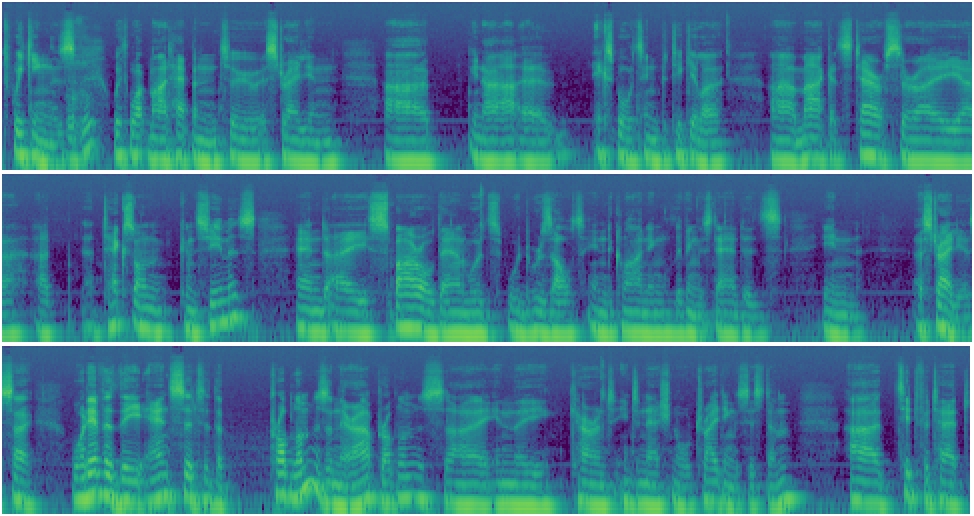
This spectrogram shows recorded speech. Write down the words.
tweakings mm-hmm. with what might happen to Australian, uh, you know, uh, exports in particular uh, markets. Tariffs are a, a, a tax on consumers and a spiral downwards would result in declining living standards in Australia. So, whatever the answer to the problems, and there are problems uh, in the current international trading system, uh, tit for tat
